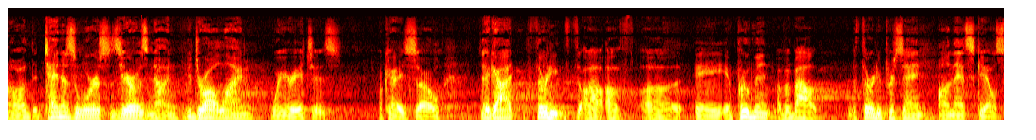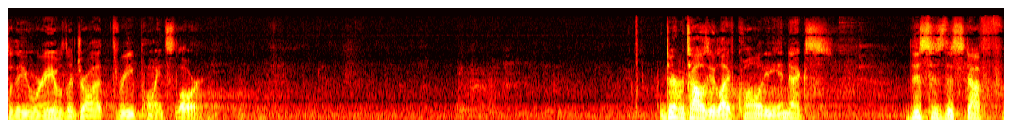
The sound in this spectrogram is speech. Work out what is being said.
Uh, the 10 is the worst, 0 is none. You draw a line where your itch is. Okay, so they got 30 uh, of uh, a improvement of about 30% on that scale, so they were able to draw it three points lower. Dermatology Life Quality Index. This is the stuff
